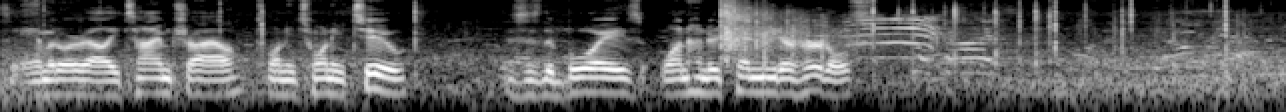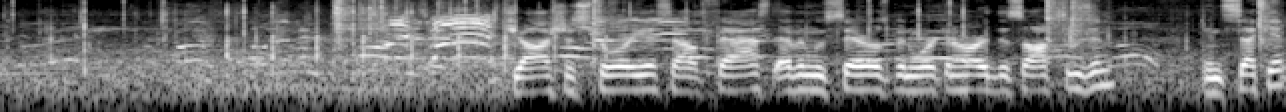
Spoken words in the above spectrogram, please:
It's the Amador Valley Time Trial 2022. This is the boys 110 meter hurdles. Josh Astorius out fast. Evan Lucero's been working hard this offseason. In second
